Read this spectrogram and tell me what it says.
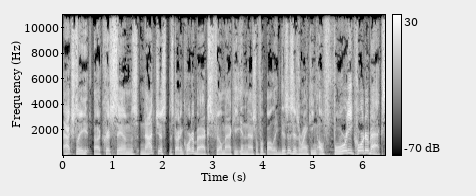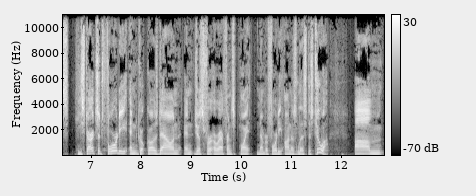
actually uh, Chris Sims, not just the starting quarterbacks, Phil Mackey in the National Football League. This is his ranking of 40 quarterbacks. He starts at 40 and go- goes down. And just for a reference point, number 40 on his list is Tua. Um,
